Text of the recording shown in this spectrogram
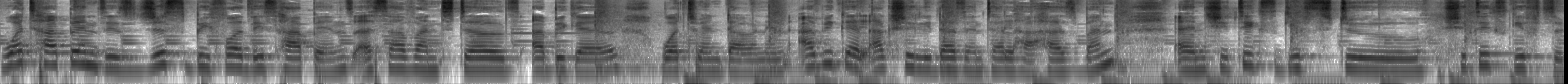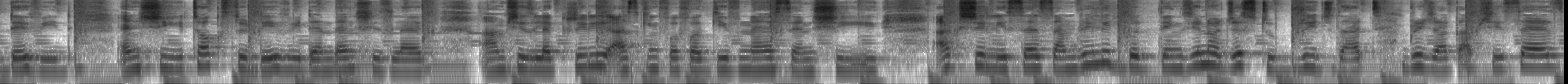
what happens is just before this happens a servant tells abigail what went down. And abigail actually doesn't tell her husband. And she takes gifts to she takes gifts to david. And she talks to david and then she's like um she's like really asking for forgiveness and she actually says some really good things you know just to bridge that bridge a gap she says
